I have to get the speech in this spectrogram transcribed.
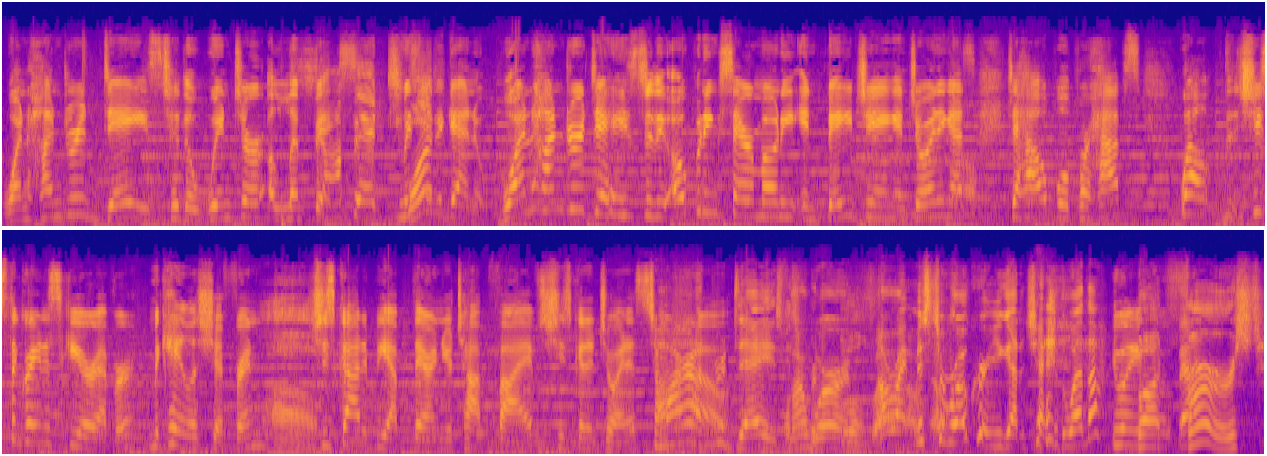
100 days to the Winter Olympics. Stop it. Let me What? say it again. 100 days to the opening ceremony in Beijing. And joining us to help will perhaps, well, she's the greatest skier ever, Mikaela Shiffrin. Wow. She's got to be up there in your top five. She's going to join us tomorrow. 100 days, my word. cool. All right, Mr. Roker, you got to check the weather? But first,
